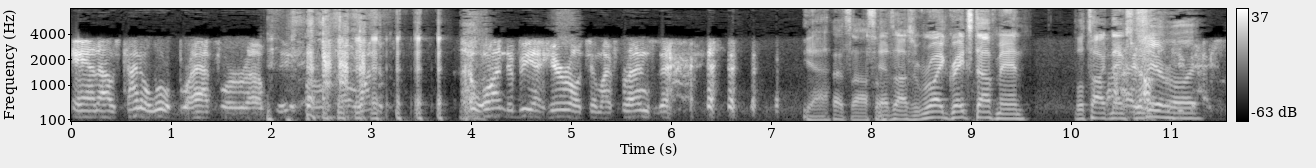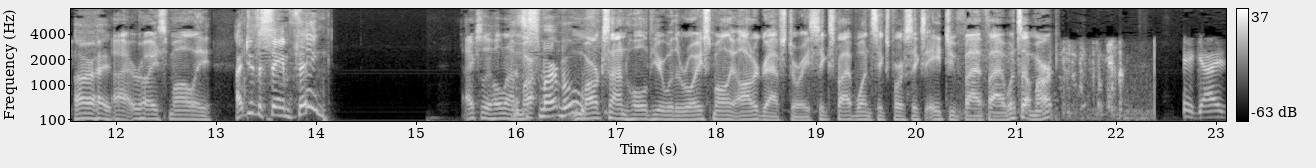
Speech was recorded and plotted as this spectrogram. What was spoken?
and I was kind of a little brat for. Uh, for I, wanted to, I wanted to be a hero to my friends there. yeah, that's awesome. That's awesome, Roy. Great stuff, man. We'll talk next week. See you, Roy. All right. All right, Roy Smalley. I do the same thing. Actually, hold on. That's Mar- a smart move. Mark's on hold here with a Roy Smalley autograph story. 651 646 8255. What's up, Mark? Hey, guys.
